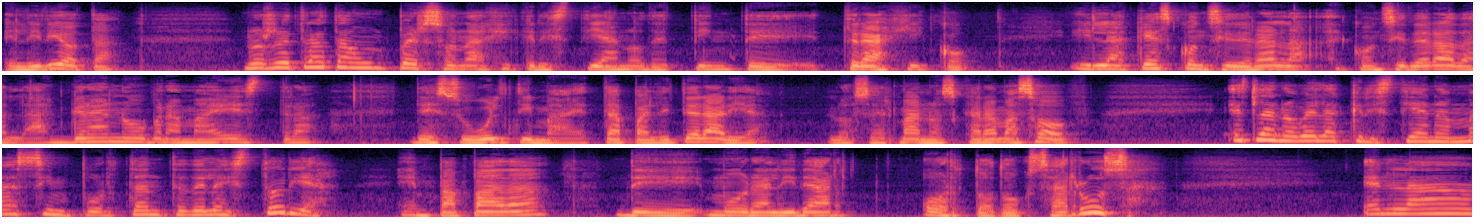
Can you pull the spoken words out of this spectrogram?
El idiota, nos retrata un personaje cristiano de tinte trágico y la que es considerada, considerada la gran obra maestra de su última etapa literaria, Los hermanos Karamazov, es la novela cristiana más importante de la historia, empapada de moralidad ortodoxa rusa. En la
